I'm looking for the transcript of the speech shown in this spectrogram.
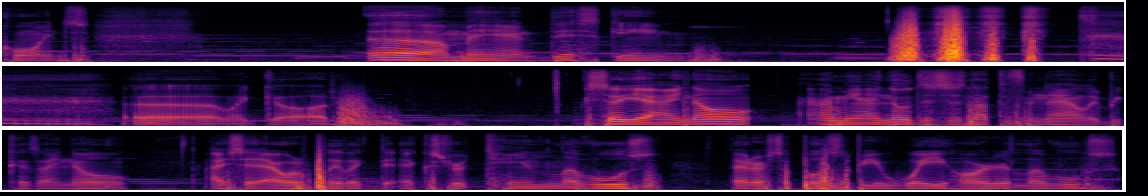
coins. Oh man, this game. oh my god. So yeah, I know, I mean, I know this is not the finale because I know I said I would play like the extra 10 levels that are supposed to be way harder levels.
